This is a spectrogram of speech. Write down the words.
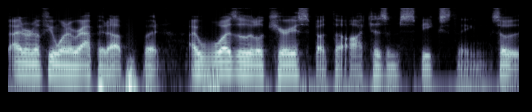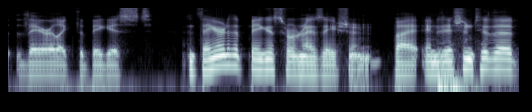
I don't know if you want to wrap it up, but I was a little curious about the Autism Speaks thing. So they're like the biggest. they are the biggest organization but in addition to the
